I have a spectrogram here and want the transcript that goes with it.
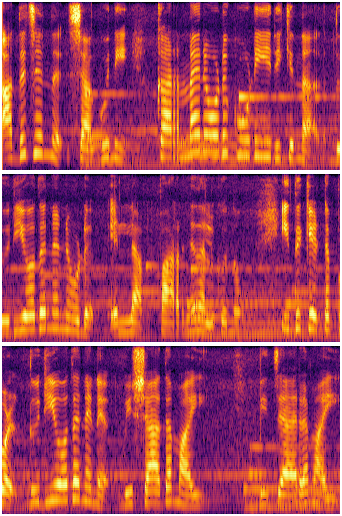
അത് ചെന്ന് ശകുനി കർണനോട് കൂടിയിരിക്കുന്ന ദുര്യോധനനോട് എല്ലാം പറഞ്ഞു നൽകുന്നു. ഇത് കേട്ടപ്പോൾ ദുര്യോധനന് വിഷാദമായി വിചാരമായി.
